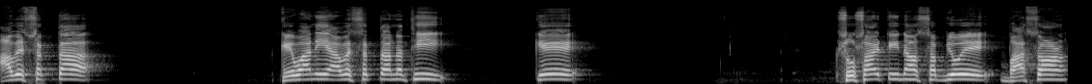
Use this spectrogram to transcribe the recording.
આવશ્યકતા કહેવાની આવશ્યકતા નથી. કે સોસાયટીના સભ્યોએ ભાષણ,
